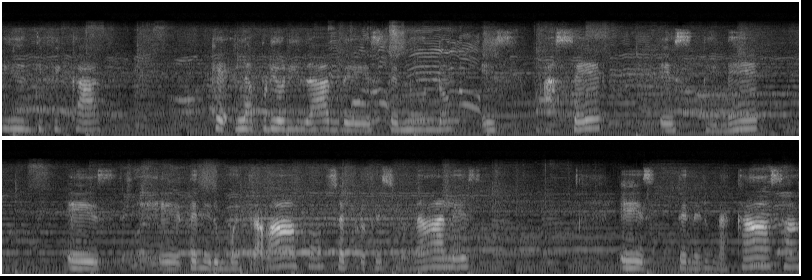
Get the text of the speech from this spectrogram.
identificar que la prioridad de este mundo es hacer, es tener, es eh, tener un buen trabajo, ser profesionales, es tener una casa,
